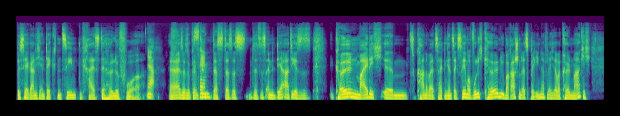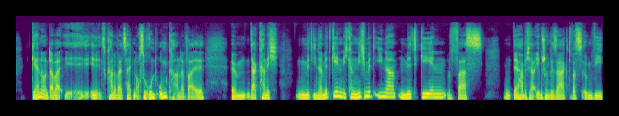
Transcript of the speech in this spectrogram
bisher gar nicht entdeckten zehnten Kreis der Hölle vor. Ja. Ja, also das, das ist, das ist eine derartige, ist, Köln meide ich ähm, zu Karnevalzeiten ganz extrem, obwohl ich Köln überraschend als Berliner vielleicht, aber Köln mag ich gerne und aber äh, zu Karnevalzeiten auch so rund um Karneval. Ähm, da kann ich mit Ina mitgehen. Ich kann nicht mit Ina mitgehen, was äh, habe ich ja eben schon gesagt, was irgendwie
